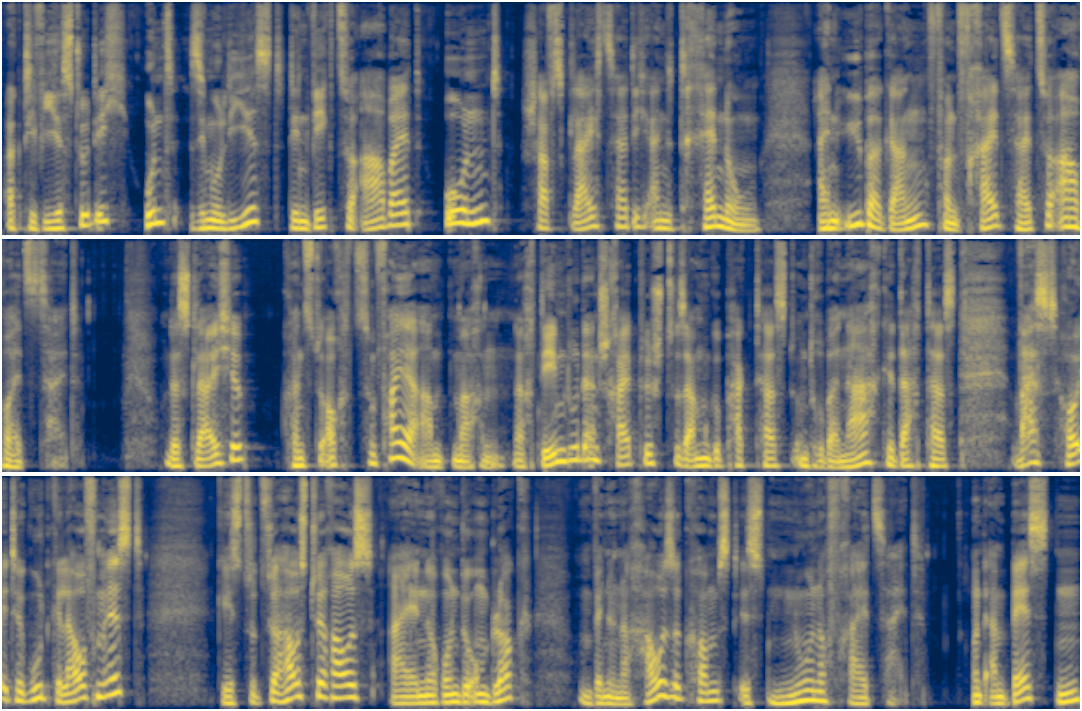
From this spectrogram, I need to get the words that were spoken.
aktivierst du dich und simulierst den Weg zur Arbeit und schaffst gleichzeitig eine Trennung, einen Übergang von Freizeit zur Arbeitszeit. Und das Gleiche kannst du auch zum Feierabend machen, nachdem du deinen Schreibtisch zusammengepackt hast und drüber nachgedacht hast, was heute gut gelaufen ist. Gehst du zur Haustür raus, eine Runde um Block und wenn du nach Hause kommst, ist nur noch Freizeit. Und am besten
